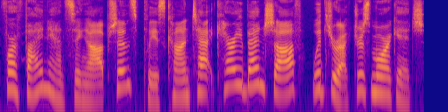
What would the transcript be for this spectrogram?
For financing options, please contact Carrie Benshoff with Director's Mortgage.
